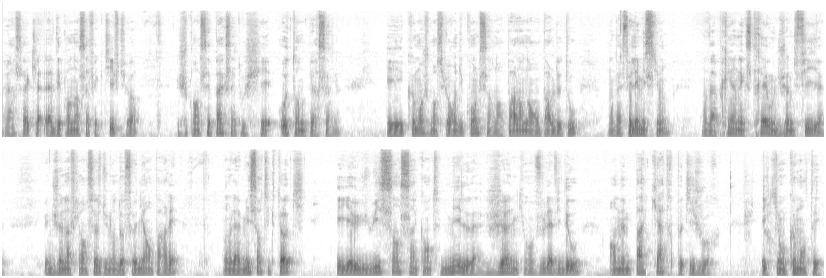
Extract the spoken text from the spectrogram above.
Alors c'est vrai que la, la dépendance affective, tu vois, je pensais pas que ça touchait autant de personnes. Et comment je m'en suis rendu compte, c'est en en parlant dans On parle de tout. On a fait l'émission, on a pris un extrait où une jeune fille, une jeune influenceuse du nom d'Ophonia en parlait. On l'a mis sur TikTok et il y a eu 850 000 jeunes qui ont vu la vidéo en même pas 4 petits jours et qui ont commenté.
